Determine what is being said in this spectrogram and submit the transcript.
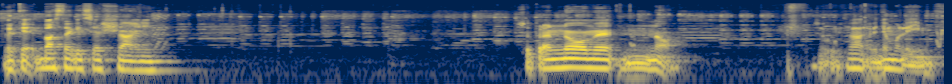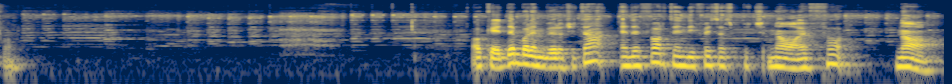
Perché basta che sia Shiny. Soprannome, no. Cosa vuoi fare? Vediamo le info. Ok, debole in velocità ed è forte in difesa speciale. No, è forte. No,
